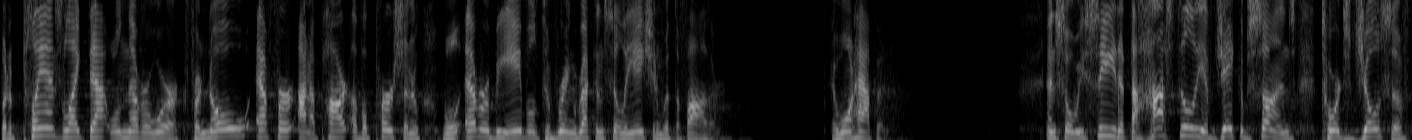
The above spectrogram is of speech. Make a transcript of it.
But plans like that will never work, for no effort on a part of a person will ever be able to bring reconciliation with the Father. It won't happen. And so we see that the hostility of Jacob's sons towards Joseph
